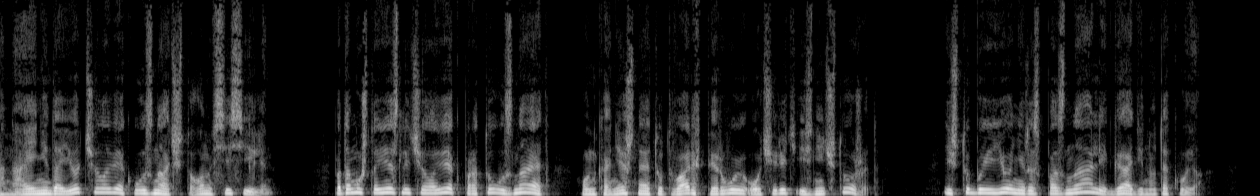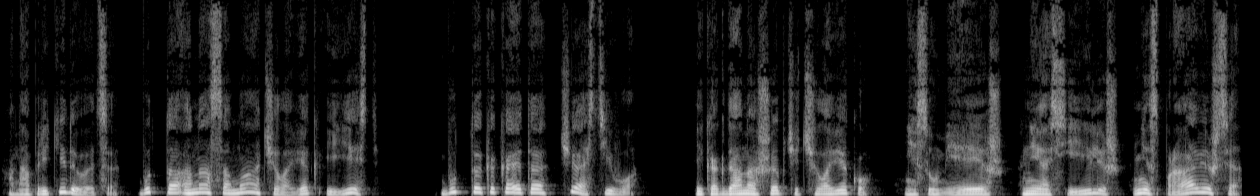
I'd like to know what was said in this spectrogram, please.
Она и не дает человеку узнать, что он всесилен. Потому что если человек про то узнает, он, конечно, эту тварь в первую очередь изничтожит. И чтобы ее не распознали, гадину такую, она прикидывается, будто она сама человек и есть. Будто какая-то часть его. И когда она шепчет человеку «не сумеешь», «не осилишь», «не справишься»,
